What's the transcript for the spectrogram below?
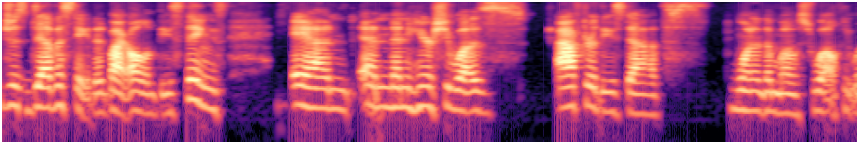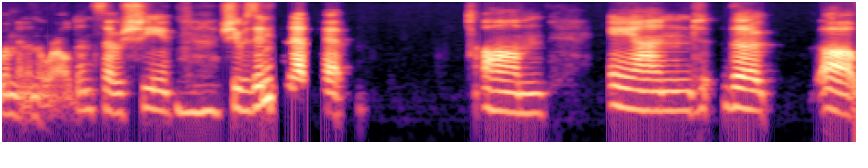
just devastated by all of these things. And and then here she was after these deaths, one of the most wealthy women in the world. And so she Mhm. she was in Connecticut, um, and the uh,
